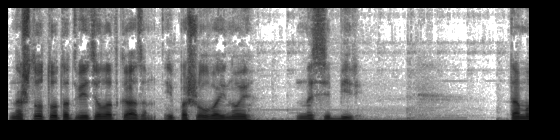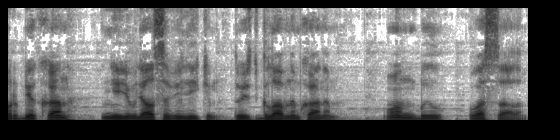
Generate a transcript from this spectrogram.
На что тот ответил отказом и пошел войной на Сибирь. Тамурбек хан не являлся великим, то есть главным ханом. Он был вассалом.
